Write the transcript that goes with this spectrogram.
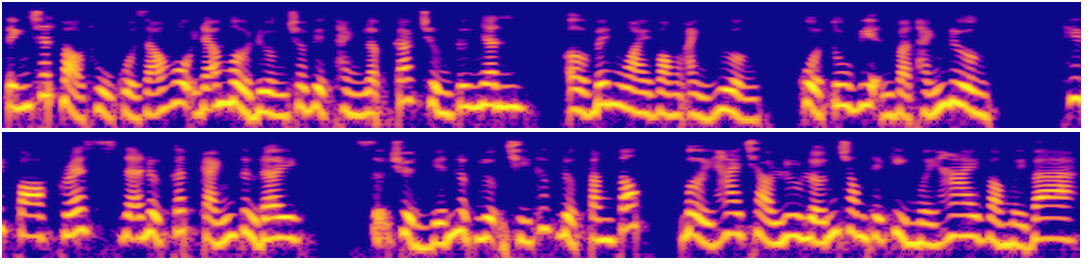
Tính chất bảo thủ của giáo hội đã mở đường cho việc thành lập các trường tư nhân, ở bên ngoài vòng ảnh hưởng của tu viện và thánh đường. Hippocrates đã được cất cánh từ đây. Sự chuyển biến lực lượng trí thức được tăng tốc bởi hai trào lưu lớn trong thế kỷ 12 và 13,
